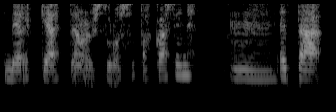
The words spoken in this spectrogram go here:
merkkejä, että ne olisi tulossa takaisin. Mm. Että,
